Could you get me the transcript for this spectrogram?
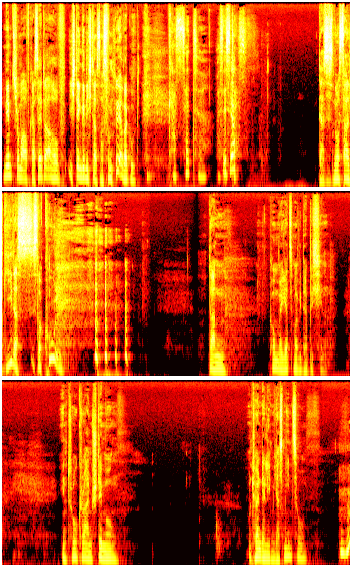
nehmt es schon mal auf Kassette auf. Ich denke nicht, dass das funktioniert, aber gut. Kassette, was ist Ja. das? Das ist Nostalgie, das ist doch cool. Dann kommen wir jetzt mal wieder ein bisschen in True Crime Stimmung und hören der lieben Jasmin zu. Mhm.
